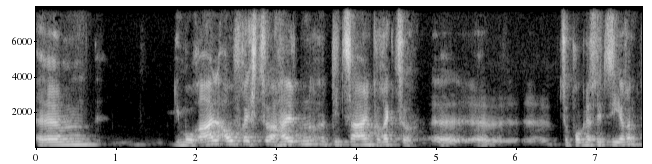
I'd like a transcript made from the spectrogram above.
Ähm, die Moral aufrechtzuerhalten und die Zahlen korrekt zu, äh, zu prognostizieren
